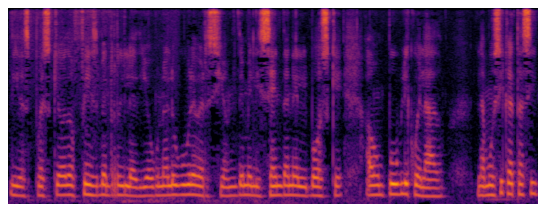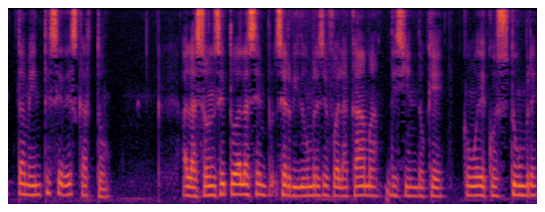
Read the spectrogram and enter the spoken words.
y después que Odo Finsbury le dio una lúgubre versión de Melisenda en el bosque a un público helado, la música tácitamente se descartó. A las once toda la servidumbre se fue a la cama, diciendo que, como de costumbre,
